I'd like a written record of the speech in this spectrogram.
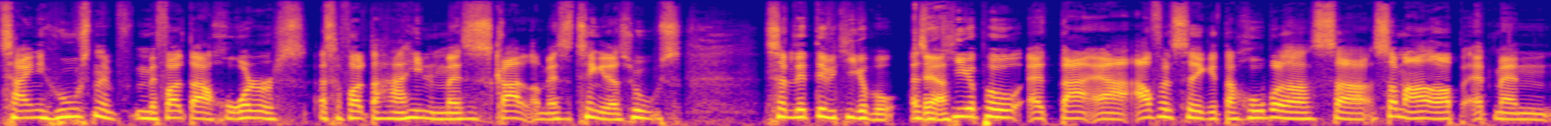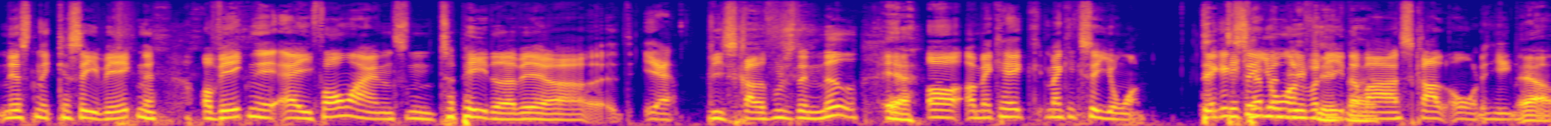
tegner husene med folk, der er hoarders, altså folk, der har en masse skrald og masse ting i deres hus, så er det lidt det, vi kigger på. Altså, ja. vi kigger på, at der er affaldssække, der hober sig så meget op, at man næsten ikke kan se væggene. Og væggene er i forvejen sådan, tapetet er ved at ja, blive skrællet fuldstændig ned. Ja. Og, og man, kan ikke, man kan ikke se jorden. Det, man kan ikke det se kan jorden, fordi ikke, der bare er skrald over det hele. Ja.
